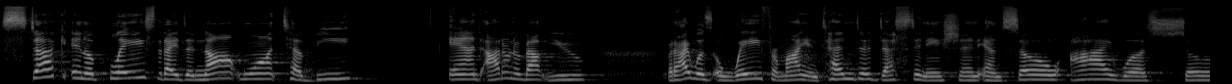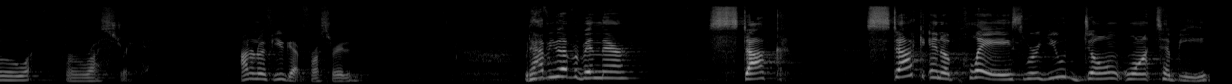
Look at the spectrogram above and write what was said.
Stuck in a place that I did not want to be. And I don't know about you, but I was away from my intended destination, and so I was so frustrated. I don't know if you get frustrated, but have you ever been there? Stuck? Stuck in a place where you don't want to be,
